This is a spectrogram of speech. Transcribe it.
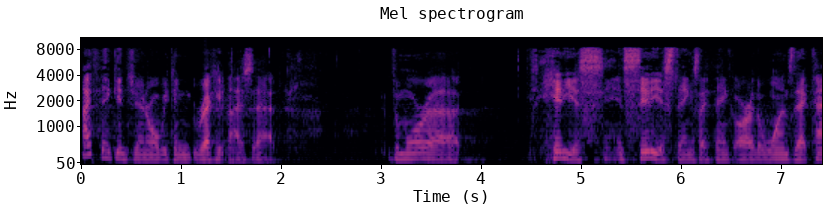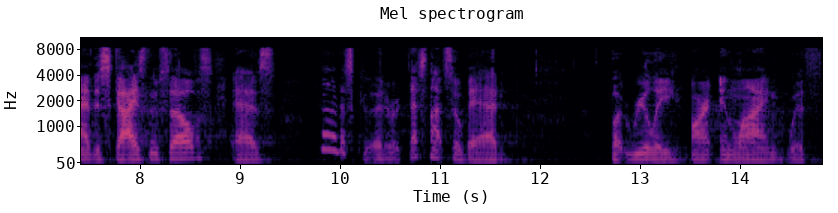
I think in general we can recognize that. The more uh, hideous, insidious things, I think, are the ones that kind of disguise themselves as oh, that's good, or that's not so bad, but really aren't in line with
